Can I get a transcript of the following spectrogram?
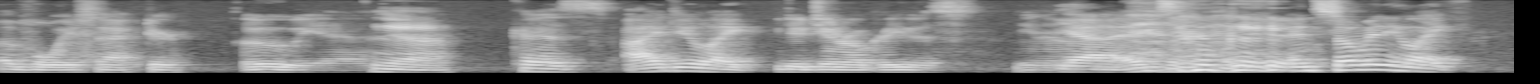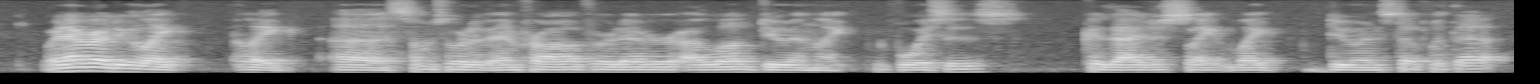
a voice actor Oh yeah. yeah, because I do like You do General Grievous. You know. yeah, and, and so many like whenever I do like like uh some sort of improv or whatever, I love doing like voices because I just like like doing stuff with that.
